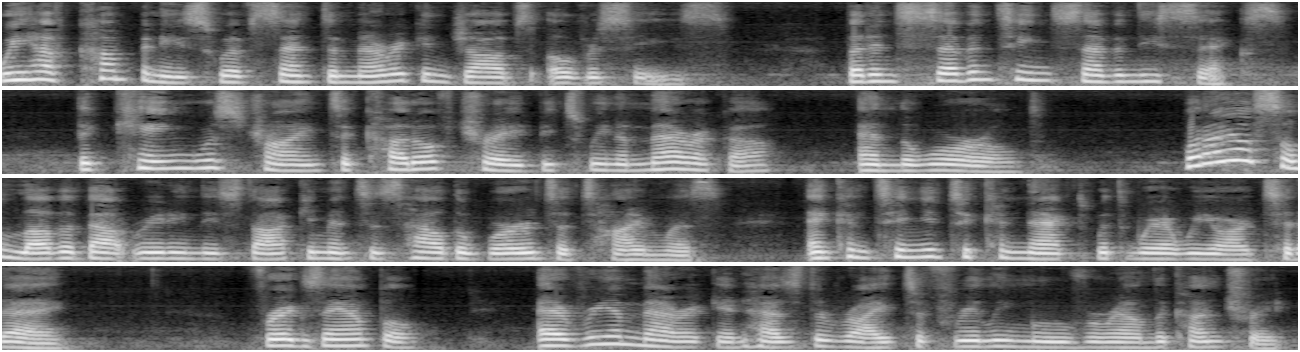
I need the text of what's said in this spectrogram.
We have companies who have sent American jobs overseas. But in 1776, the king was trying to cut off trade between America and the world. What I also love about reading these documents is how the words are timeless and continue to connect with where we are today. For example, every American has the right to freely move around the country.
